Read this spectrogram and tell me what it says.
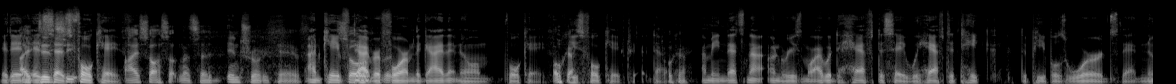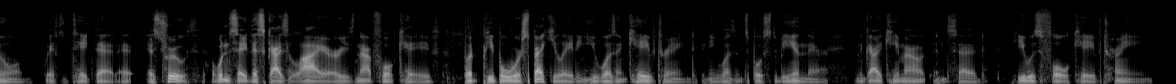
It, it, I it did says see- full cave I saw something that said intro to cave on Cave So Diver the- Forum. The guy that knew him, full cave. Okay. he's full cave diver. Okay. I mean that's not unreasonable. I would have to say we have to take the people's words that knew him. We have to take that as truth. I wouldn't say this guy's a liar. He's not full cave, but people were speculating he wasn't cave trained and he wasn't supposed to be in there. And the guy came out and said he was full cave trained.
